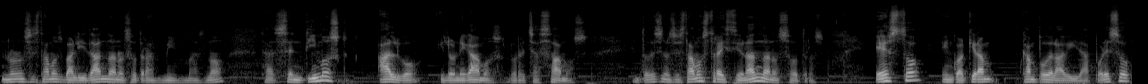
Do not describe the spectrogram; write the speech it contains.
no nos estamos validando a nosotras mismas, ¿no? Sentimos algo y lo negamos, lo rechazamos. Entonces nos estamos traicionando a nosotros. Esto en cualquier campo de la vida. Por eso,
